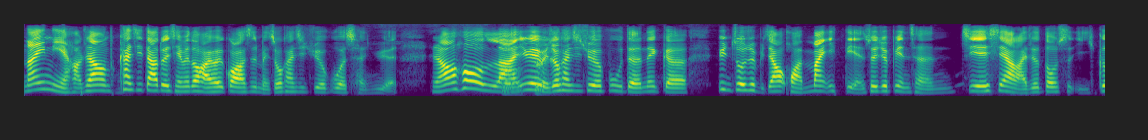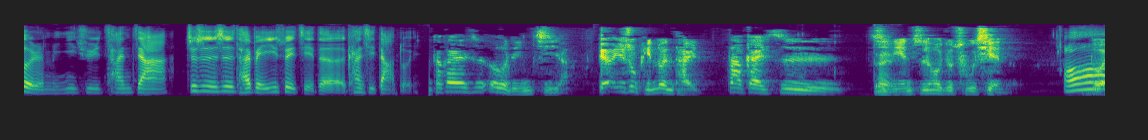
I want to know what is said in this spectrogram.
那一年好像看戏大队前面都还会挂是美洲看戏俱乐部的成员，然后后来因为美洲看戏俱乐部的那个运作就比较缓慢一点，所以就变成接下来就都是以个人名义去参加，就是是台北艺穗节的看戏大队，大概是二零几啊，表演艺术评论台大概是几年之后就出现了。哦，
